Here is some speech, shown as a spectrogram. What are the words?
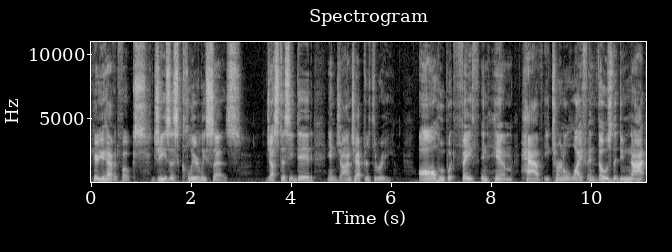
Here you have it, folks. Jesus clearly says, just as he did in John chapter 3, all who put faith in him have eternal life, and those that do not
